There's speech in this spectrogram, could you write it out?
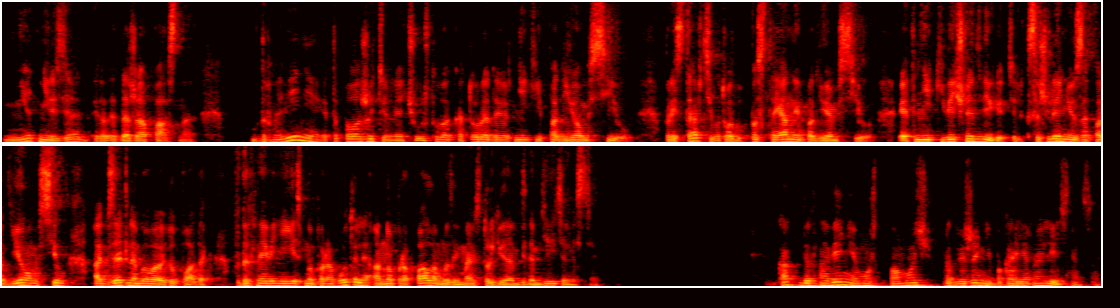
Нет, нельзя, это, это даже опасно. Вдохновение – это положительное чувство, которое дает некий подъем сил. Представьте, вот, вот постоянный подъем сил. Это некий вечный двигатель. К сожалению, за подъемом сил обязательно бывает упадок. Вдохновение есть, мы поработали, оно пропало, мы занимаемся другим видом деятельности. Как вдохновение может помочь в продвижении по карьерной лестнице?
